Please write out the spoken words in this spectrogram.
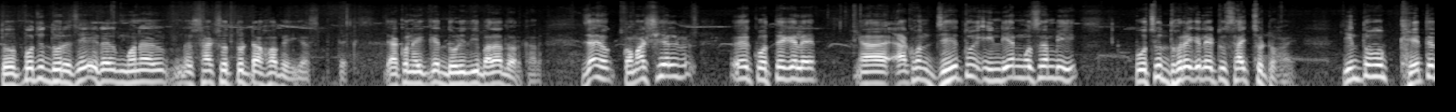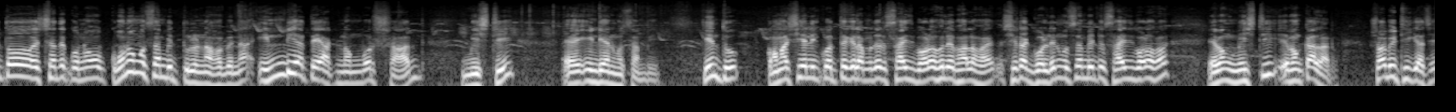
তো প্রচুর ধরেছে এটা মনে হয় ষাট সত্তরটা হবে এই গাছটাতে এখন একে দড়ি দিয়ে বাঁধা দরকার। যাই হোক কমার্শিয়াল করতে গেলে এখন যেহেতু ইন্ডিয়ান মোসাম্বি প্রচুর ধরে গেলে একটু সাইজ ছোট হয় কিন্তু খেতে তো এর সাথে কোনো কোনো মোসাম্বির তুলনা হবে না। ইন্ডিয়াতে এক নম্বর স্বাদ মিষ্টি ইন্ডিয়ান মোসাম্বি। কিন্তু কমার্শিয়ালি করতে গেলে আমাদের সাইজ বড় হলে ভালো হয়। সেটা গোল্ডেন মোসাম্বি একটু সাইজ বড় হয় এবং মিষ্টি এবং কালার সবই ঠিক আছে।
